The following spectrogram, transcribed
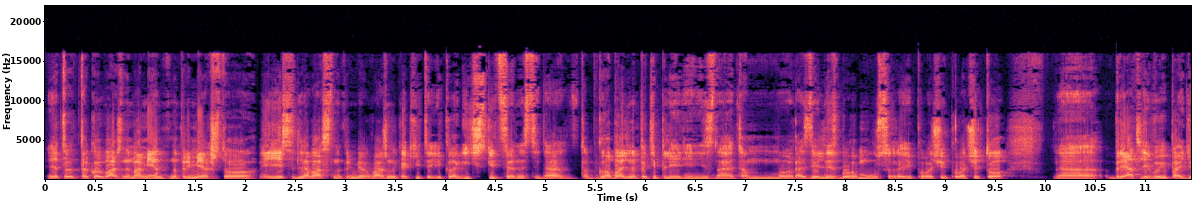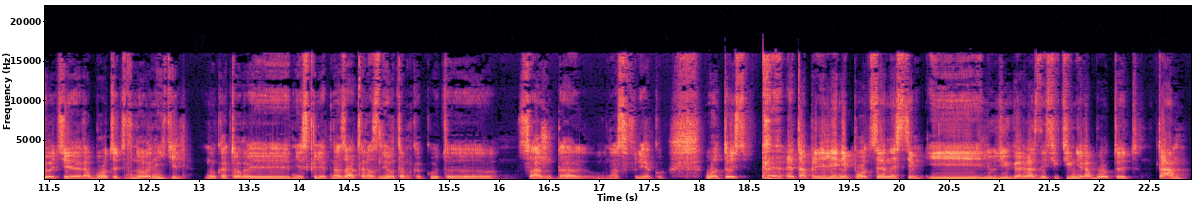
Это такой важный момент, например, что если для вас, например, важны какие-то экологические ценности, да, там глобальное потепление, не знаю, там раздельный сбор мусора и прочее, прочее, то э, вряд ли вы пойдете работать в Норникель, ну, который несколько лет назад разлил там какую-то сажу, да, у нас в реку. Вот, то есть это определение по ценностям, и люди гораздо эффективнее работают там,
